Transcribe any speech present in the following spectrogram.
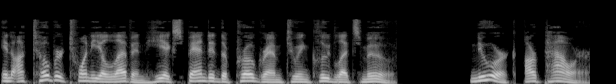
In October 2011 he expanded the program to include Let's Move. Newark, Our Power,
